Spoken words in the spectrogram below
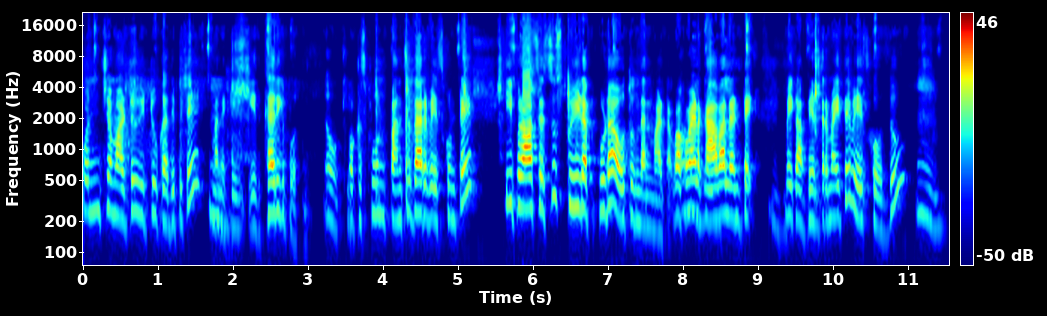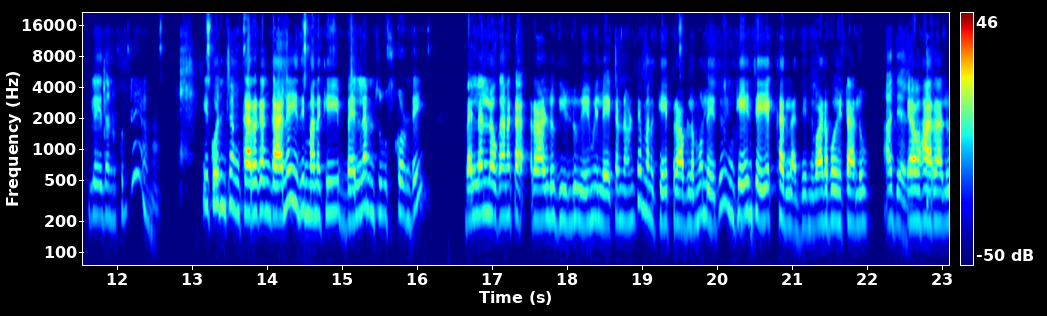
కొంచెం అటు ఇటు కదిపితే మనకి ఇది కరిగిపోతుంది. ఓకే. ఒక స్పూన్ పంచదార వేసుకుంటే ఈ ప్రాసెస్ స్పీడప్ కూడా అవుతుంది అనమాట ఒకవేళ. కావాలంటే. మీకు అభ్యంతరం అయితే వేసుకోవద్దు. లేదనుకుంటే ఇది కొంచెం కరగంగానే ఇది మనకి బెల్లం చూసుకోండి. బెల్లంలో గనక రాళ్ళు గీళ్ళు ఏమీ లేకుండా ఉంటే మనకి ఏ ప్రాబ్లము లేదు. ఇంకేం చెయ్యక్కర్లా దీన్ని వడబోయటాలు. వ్యవహారాలు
